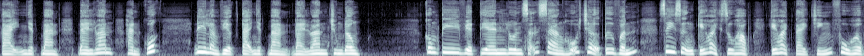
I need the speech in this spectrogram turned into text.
tại Nhật Bản, Đài Loan, Hàn Quốc, đi làm việc tại Nhật Bản, Đài Loan, Trung Đông công ty ViettVN luôn sẵn sàng hỗ trợ tư vấn, xây dựng kế hoạch du học, kế hoạch tài chính phù hợp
